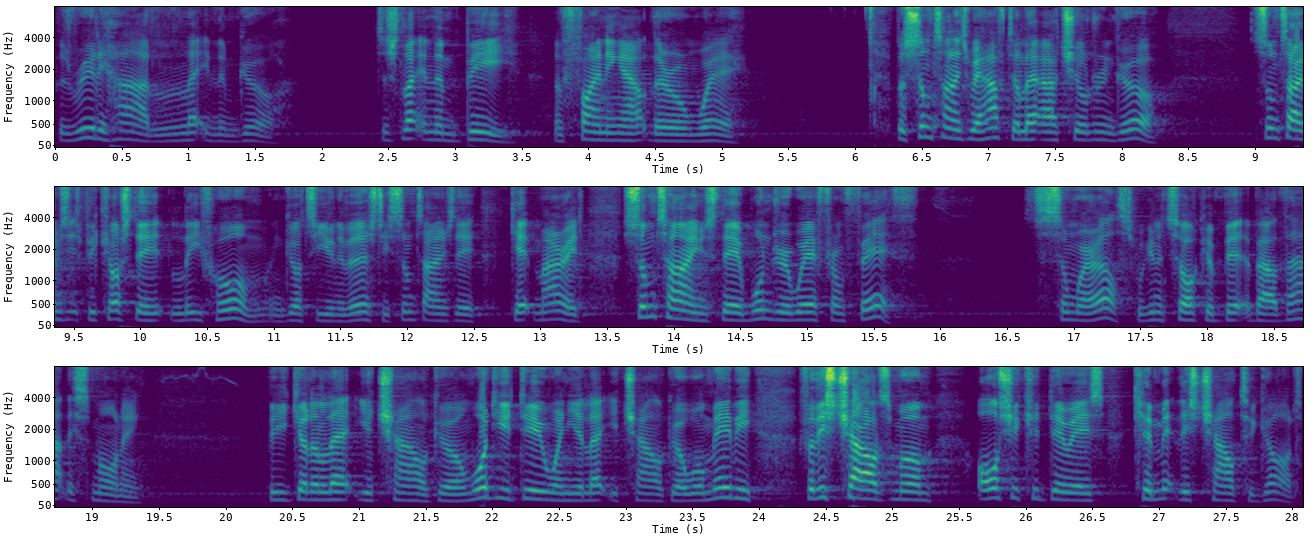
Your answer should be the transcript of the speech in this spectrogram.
It was really hard letting them go, just letting them be and finding out their own way. But sometimes we have to let our children go. Sometimes it's because they leave home and go to university. Sometimes they get married. Sometimes they wander away from faith somewhere else. We're going to talk a bit about that this morning. But you've got to let your child go. And what do you do when you let your child go? Well, maybe for this child's mum, all she could do is commit this child to God.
